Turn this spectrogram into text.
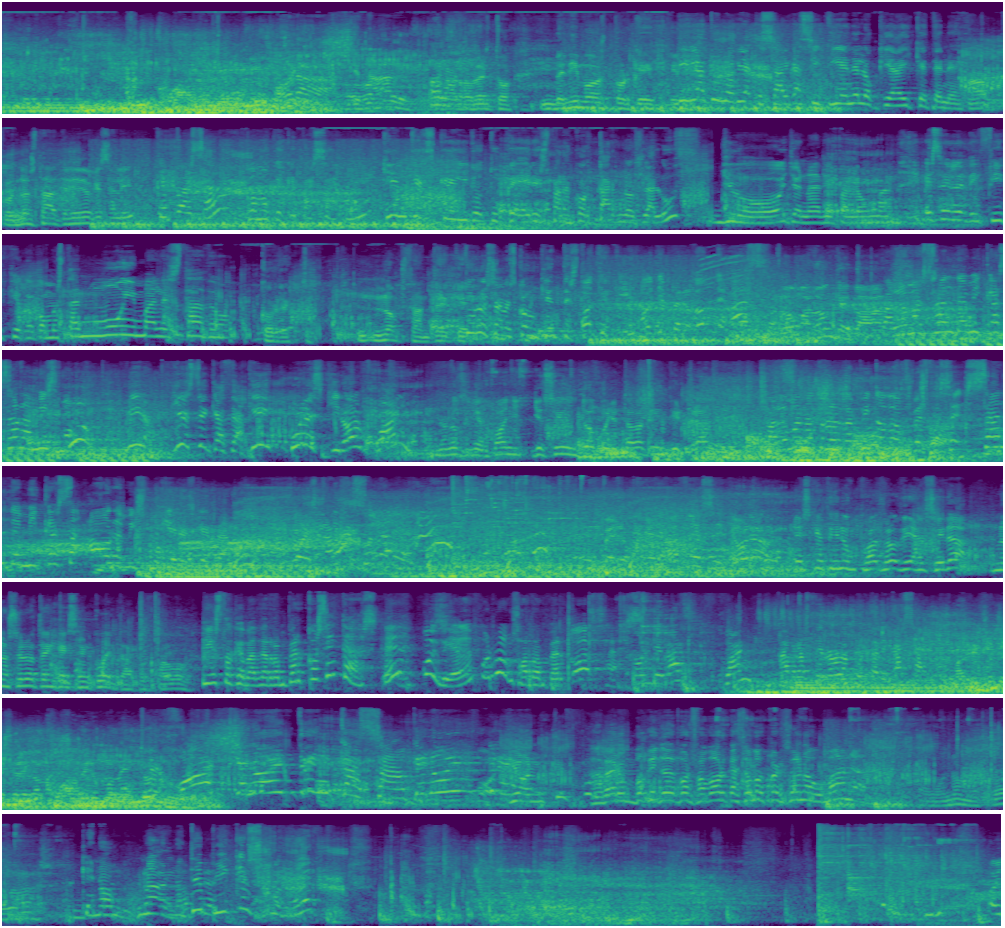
Hola, ¿qué tal? Hola, Roberto. Venimos porque... Dile a tu novia que salga si tiene lo que hay que tener. Ah, pues no está, ha tenido que salir. ¿Qué pasa? ¿Cómo que qué pasa? ¿Quién te has creído tú que eres para cortarnos la luz? Yo, yo nadie, Paloma. Es el edificio que como está en muy mal estado... Correcto. No obstante que... Tú no sabes con quién te estás. Oye, oye, ¿pero dónde vas? Paloma, ¿dónde vas? Paloma, sal de mi casa ahora mismo. Mira, ¿y este qué hace aquí? ¡Un esquirol, Juan! No, no, señor Juan, yo soy un topo, yo estaba aquí infiltrado. Paloma, no te lo repito dos veces. ¿eh? Sal de mi casa ahora mismo. ¿Quieres guerra, no? Pues ¿Pero qué hace, señora? Es que tiene un cuadro de ansiedad. No se lo tengáis en cuenta, por favor. ¿Y esto qué va de romper cositas? ¿Eh? Muy bien, pues vamos a romper cosas. ¿Dónde vas? Juan, habrás cerrado la puerta de casa. Que se lo íbamos a subir un momento. ¡Juan, que no entre en casa! ¡Que no A ver, un poquito de por favor, que somos personas humanas. Como no me jodas. Que no, no, no te piques, joder.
